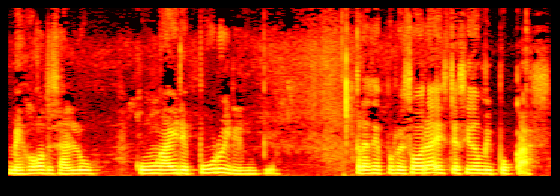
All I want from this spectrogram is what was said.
mejor de salud, con un aire puro y limpio. Gracias, profesora. Este ha sido mi podcast.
